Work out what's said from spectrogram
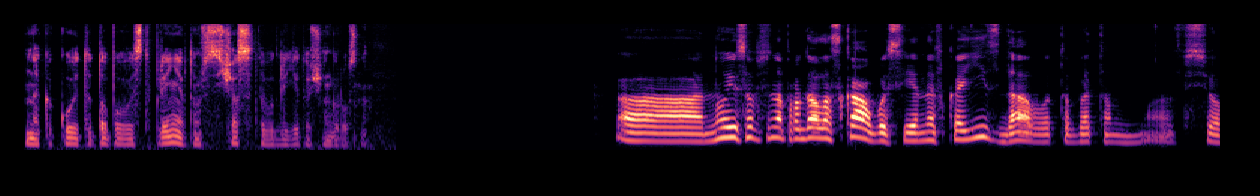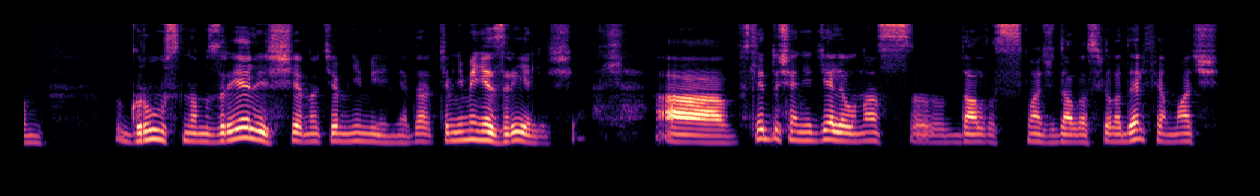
на какое-то топовое выступление, потому что сейчас это выглядит очень грустно. А, ну и, собственно, про Dallas Cowboys и НФК East, да, вот об этом э, всем грустном зрелище, но тем не менее, да, тем не менее зрелище. А следующая неделя у нас Dallas, матч Dallas-Филадельфия, матч,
